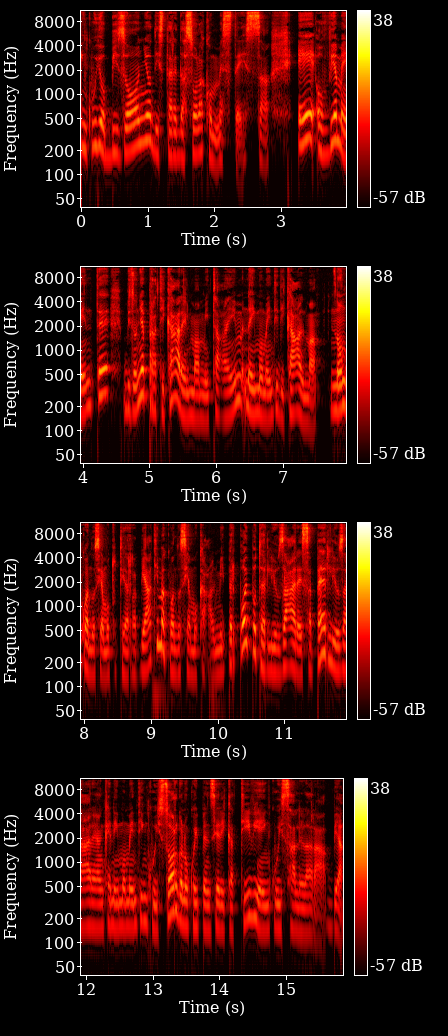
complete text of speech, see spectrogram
in cui ho bisogno di stare da sola con me stessa e ovviamente bisogna praticare il mommy time nei momenti di calma, non quando siamo tutti arrabbiati ma quando siamo calmi, per poi poterli usare, saperli usare anche nei momenti in cui sorgono quei pensieri cattivi e in cui sale la rabbia.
